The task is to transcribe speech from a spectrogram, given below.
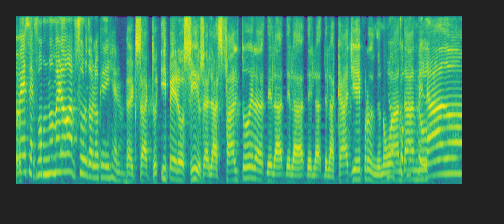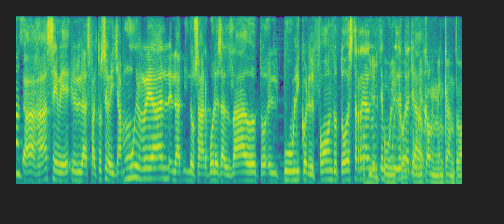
anterior. veces, fue un número absurdo lo que dijeron. Exacto, y pero sí, o sea, el asfalto de la, de la, de la, de la, de la calle por donde uno Los va andando. pelados. Ajá, se ve, el asfalto se ve ya muy real, la- los árboles al lado, todo el público en el fondo, todo está El muy público, el detallado. público a mí me encantó.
